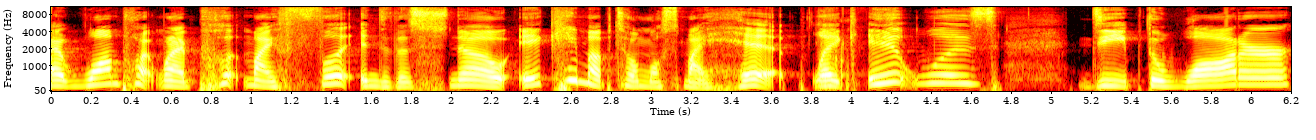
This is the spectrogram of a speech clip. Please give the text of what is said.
at one point when I put my foot into the snow, it came up to almost my hip. Like it was deep. The water,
